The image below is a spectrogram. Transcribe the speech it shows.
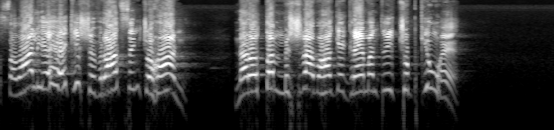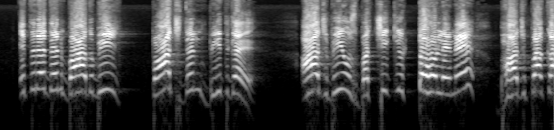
तो सवाल यह है कि शिवराज सिंह चौहान, नरोत्तम मिश्रा वहाँ के गृह मंत्री चुप क्यों हैं? इतने दिन बाद भी, पाँच दिन बीत गए। आज भी उस बच्ची की टोह लेने भाजपा का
